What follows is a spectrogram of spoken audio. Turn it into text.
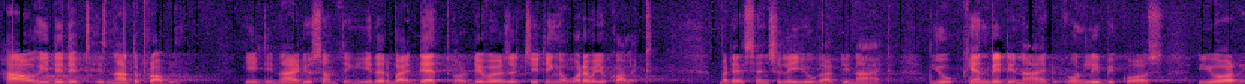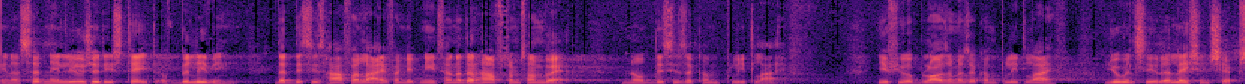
How he did it is not the problem. He denied you something either by death or divorce or cheating or whatever you call it. But essentially you got denied. You can be denied only because you are in a certain illusory state of believing that this is half a life and it needs another half from somewhere. No, this is a complete life. If you blossom as a complete life, you will see relationships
